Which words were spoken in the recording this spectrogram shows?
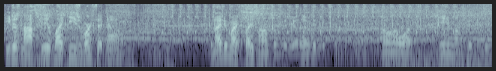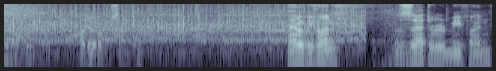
he does not feel like he's worth it now. When I do my Klay Thompson video, that video is going to be fun. I don't know what game I'm to do it over, but I'll do it over something. That'll be fun. That'll be fun.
